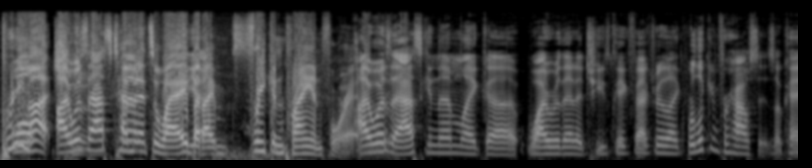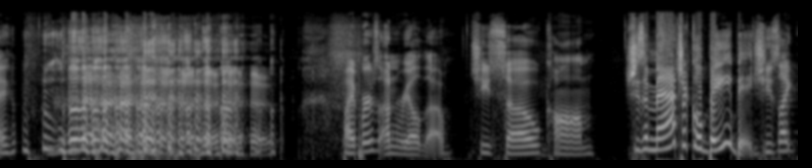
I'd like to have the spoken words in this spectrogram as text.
Pretty well, much. I was asking ten them- minutes away, but yeah. I'm freaking praying for it. I was asking them like, uh, why were they at a cheesecake factory? Like, we're looking for houses, okay? Piper's unreal though. She's so calm. She's a magical baby. She's like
